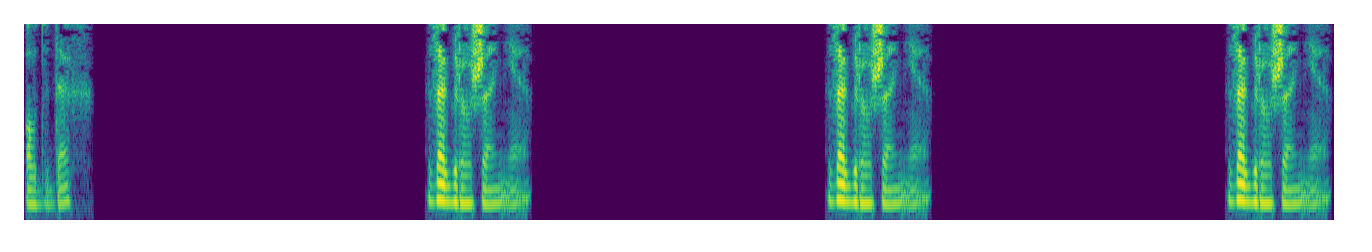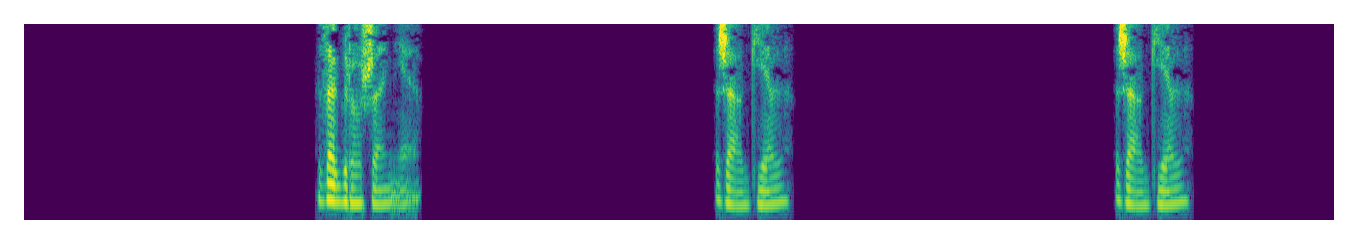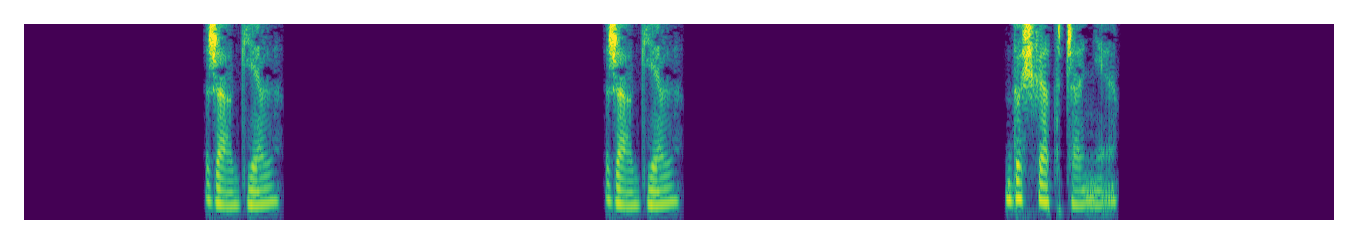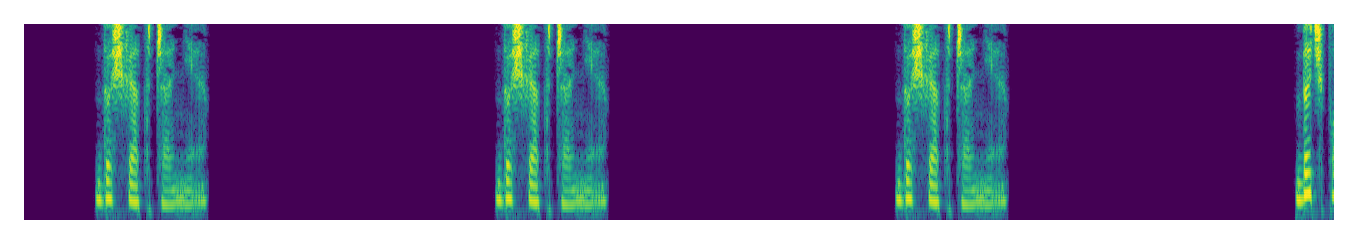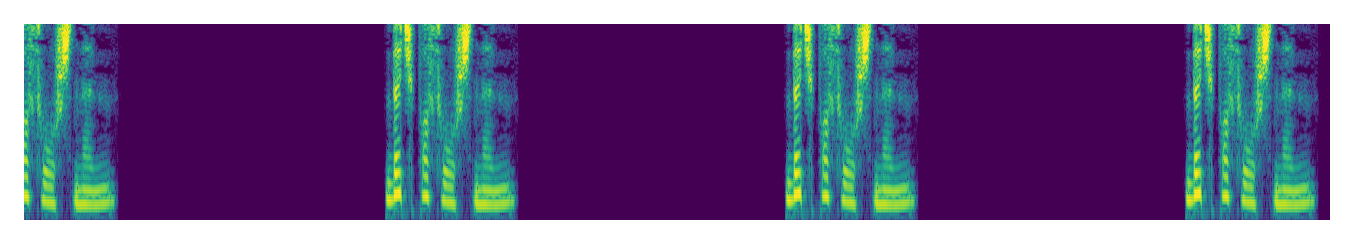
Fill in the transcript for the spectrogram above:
Oddech. Zagrożenie. Zagrożenie. Zagrożenie. Zagrożenie. Żagiel. Żagiel. Żagiel. Żagiel. Doświadczenie. Doświadczenie. Doświadczenie. Doświadczenie. Być posłusznym. Być posłusznym. Być posłusznym. Być posłusznym.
